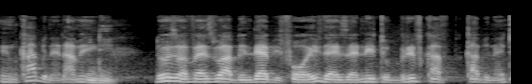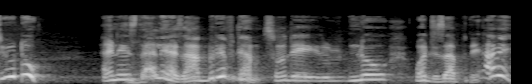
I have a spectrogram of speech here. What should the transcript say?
in cabinet. I mean, Indeed. those of us who have been there before, if there is a need to brief ca- cabinet, you do. And he's telling us, I brief them so they know what is happening. I mean,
